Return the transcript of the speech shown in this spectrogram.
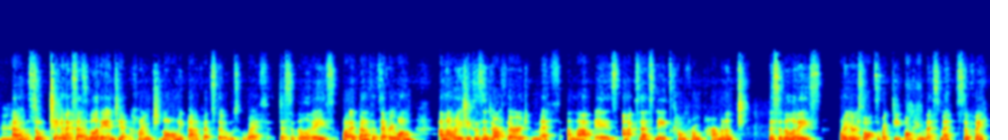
Mm. Um, so taking accessibility into account not only benefits those with disabilities, but it benefits everyone. And that really takes us into our third myth, and that is access needs come from permanent disabilities. What are your thoughts about debunking this myth, Sophie?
